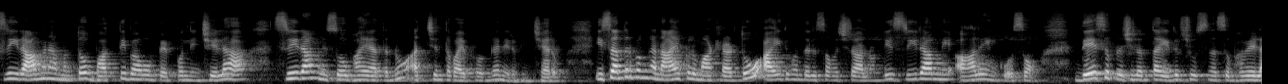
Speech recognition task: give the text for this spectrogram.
శ్రీరామనామంతో భక్తిభావం పెంపొందించేలా శ్రీరాముని శోభాయాత్రను అత్యంత వైభవంగా నిర్వహించారు. ఈ సందర్భంగా నాయకులు మాట్లాడుతూ ఐదు వందల సంవత్సరాల నుండి శ్రీరాముని ఆలయం కోసం దేశ ప్రజలంతా ఎదురుచూసిన శుభవేళ.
